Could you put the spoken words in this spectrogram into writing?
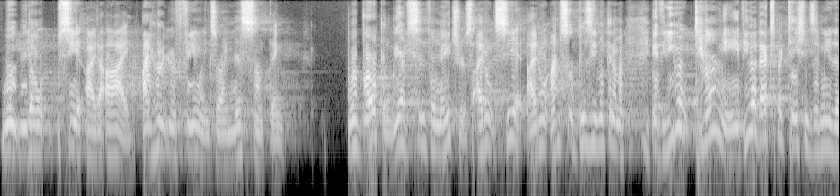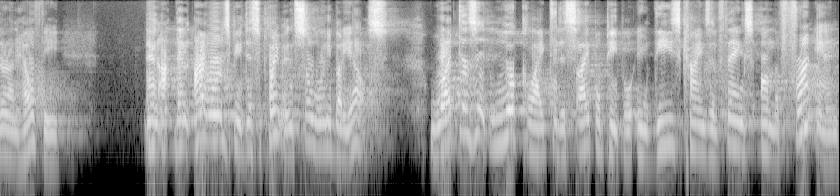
We, we don't see it eye to eye. I hurt your feelings or I missed something. We're broken. We have sinful natures. I don't see it. I don't, I'm so busy looking at my. If you don't tell me, if you have expectations of me that are unhealthy, then I, then I will always be a disappointment, and so will anybody else. What does it look like to disciple people in these kinds of things on the front end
